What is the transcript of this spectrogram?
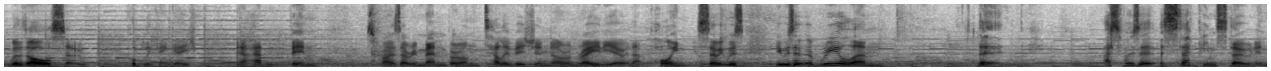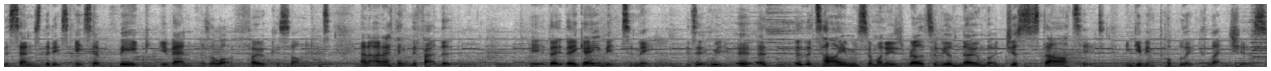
but there's also public engagement. And I hadn't been as far as I remember, on television or on radio at that point. So it was it was a, a real, um, the, I suppose, a, a, stepping stone in the sense that it's it's a big event. There's a lot of focus on it, and, and I think the fact that it, they, they gave it to me. It, at, at, the time, someone who's relatively unknown but had just started in giving public lectures,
